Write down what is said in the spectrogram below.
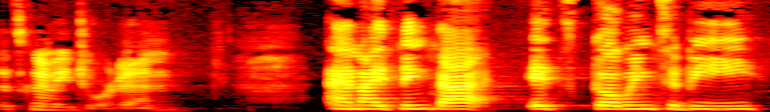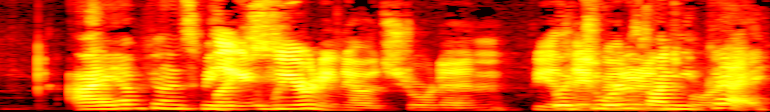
it's gonna be Jordan. And I think that it's going to be. I have a feeling it's going Like to we already know it's Jordan. Because but Jordan's on UK.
